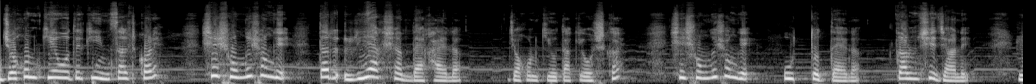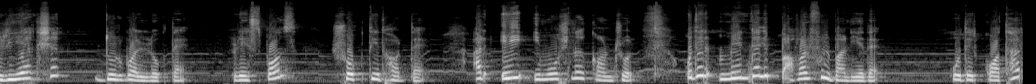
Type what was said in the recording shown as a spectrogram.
যখন কেউ ওদেরকে ইনসাল্ট করে, সে সঙ্গে সঙ্গে তার রিয়াকশান দেখায় না। যখন কেউ তাকে ওস্কায় সে সঙ্গে সঙ্গে উত্তর দেয় না, কারণ সে জানে রিয়াকশন দুর্বল লোক দেয় রেসপন্স শক্তিধর দেয়, আর এই ইমোশনাল কন্ট্রোল ওদের মেন্টালি পাওয়ারফুল বানিয়ে দেয়। ওদের কথার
